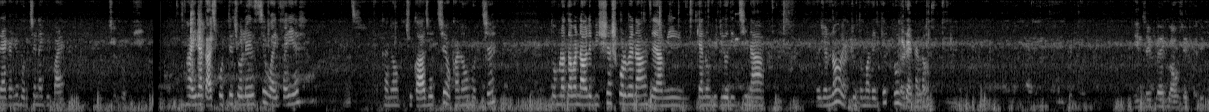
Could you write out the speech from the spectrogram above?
দেখ আগে হচ্ছে নাকি পায়। ভাইরা কাজ করতে চলে এসছে ওয়াইফাইয়ের এখানেও কিছু কাজ হচ্ছে ওখানেও হচ্ছে তোমরা তো আবার না হলে বিশ্বাস করবে না যে আমি কেন ভিডিও দিচ্ছি না ওই জন্য একটু তোমাদেরকে প্রুফ দেখালাম इनसाइड का है कि आउटसाइड का है देखो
